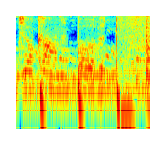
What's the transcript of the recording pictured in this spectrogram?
angel for book.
